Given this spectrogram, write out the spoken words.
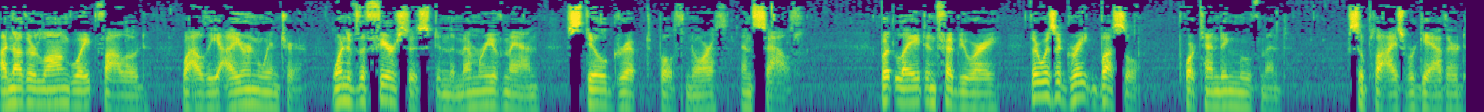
Another long wait followed, while the iron winter, one of the fiercest in the memory of man, still gripped both north and south. But late in February, there was a great bustle, portending movement. Supplies were gathered,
